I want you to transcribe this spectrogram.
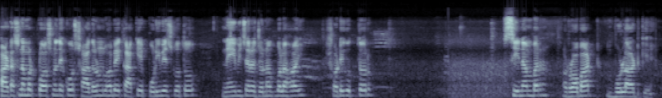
আঠাশ নম্বর প্রশ্ন দেখো, সাধারণভাবে কাকে পরিবেশগত ন্যায় বিচারের জনক বলা হয়? সঠিক উত্তর সি নাম্বার রবার্ট বুলার্ডকে।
